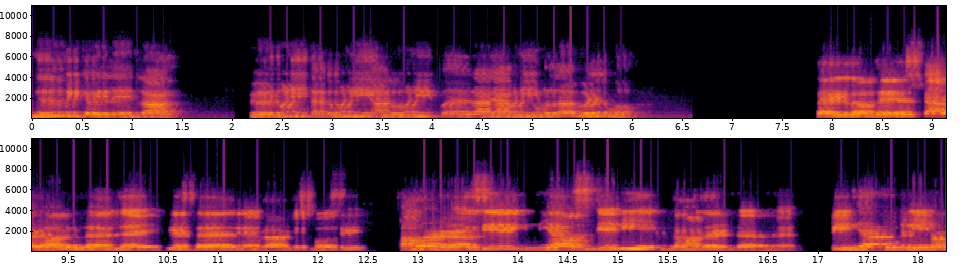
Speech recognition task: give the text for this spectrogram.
நிரூபிக்கவில்லை என்றால் வேலுமணி தங்கமணி அன்புமணி ராஜாமணி இவங்கெல்லாம் வெளுத்து போகும் சார் இதுல வந்து ஸ்டாலின் அவர்கள் இந்த பேசும்போது சரி தமிழ்நாடு அரசியலே இந்தியா வசதி என்டிஏ என்ற மாதிரி தான் எடுக்கிறாரு இப்ப இந்தியா கூட்டணியோட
